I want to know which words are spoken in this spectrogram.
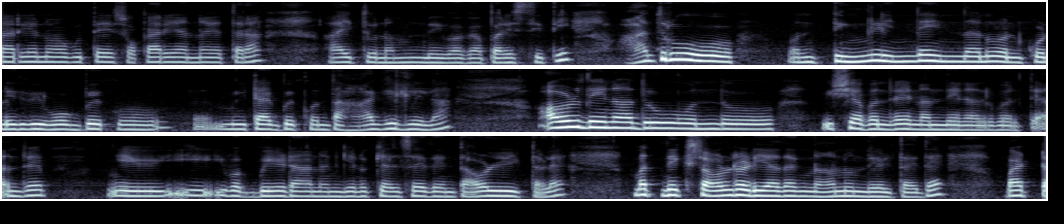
ಕಾರ್ಯನೂ ಆಗುತ್ತೆ, ಸ್ವಕಾರ್ಯ ಅನ್ನೋ ಥರ. ಆಯಿತು ನಮ್ಮ ಇವಾಗ ಪರಿಸ್ಥಿತಿ. ಆದರೂ ಒಂದು ತಿಂಗಳ ಹಿಂದೆಯಿಂದನೂ ಅಂದ್ಕೊಂಡಿದ್ವಿ ಹೋಗಬೇಕು, ಮೀಟ್ ಆಗಬೇಕು ಅಂತ ಆಗಿರಲಿಲ್ಲ. ಅವಳದ್ದೇನಾದರೂ ಒಂದು ವಿಷಯ ಬಂದರೆ ನಂದೇನಾದರೂ ಬರುತ್ತೆ. ಅಂದರೆ ಇವಾಗ ಬೇಡ, ನನಗೇನೋ ಕೆಲಸ ಇದೆ ಅಂತ ಅವಳು ಹೇಳ್ತಾಳೆ. ಮತ್ತು ನೆಕ್ಸ್ಟ್ ಅವಳು ರೆಡಿ ಆದಾಗ ನಾನೊಂದು ಹೇಳ್ತಾ ಇದ್ದೆ. ಬಟ್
